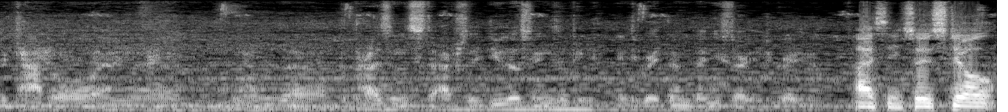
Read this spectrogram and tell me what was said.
the capital and the, you know, the, the presence to actually do those things and to integrate them, then you start integrating them. I see. So it's still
